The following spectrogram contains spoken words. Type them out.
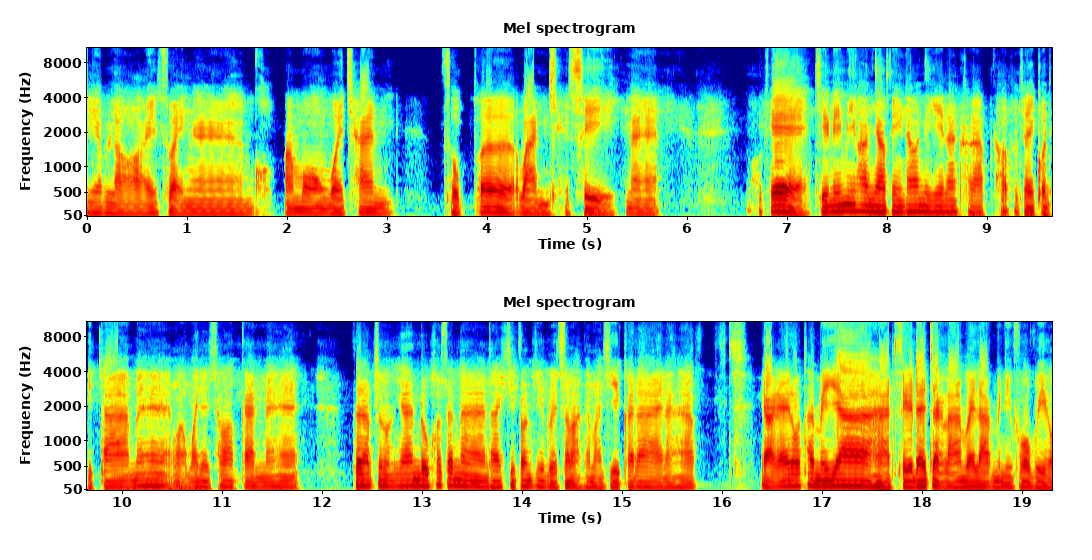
เรียบร้อย สวยงามมามงเวอร์ชันซูเปอร์วันเคสี่นะฮะ โอเคคลิปนี้มีความยาวเพียงเท่านี้นะครับชอบสนใจกดติดตามนะฮะ หวังว่าจะชอบกันนะฮะสนับสนุนการดูโฆษณาทางคลิปต้นคลิปหรือสมัครสมาชิกก็ได้นะครับ อยากได้รถทามิยาหาซื้อได้จากร้านไวลามินิโฟวิล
